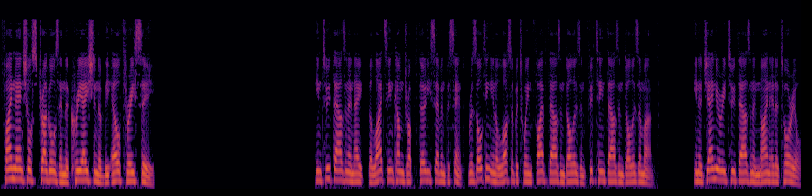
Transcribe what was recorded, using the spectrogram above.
Financial struggles and the creation of the L3C. In 2008, the Light's income dropped 37%, resulting in a loss of between $5,000 and $15,000 a month. In a January 2009 editorial,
